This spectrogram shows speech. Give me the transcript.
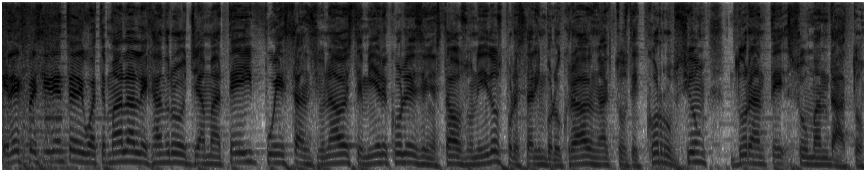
El expresidente de Guatemala, Alejandro Yamatei, fue sancionado este miércoles en Estados Unidos por estar involucrado en actos de corrupción durante su mandato.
